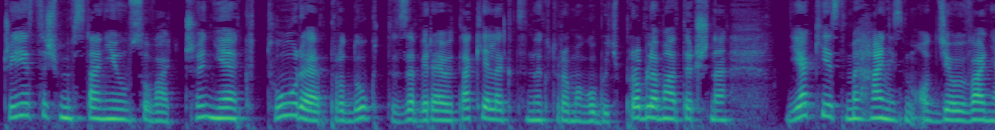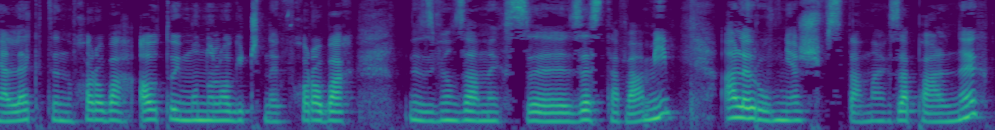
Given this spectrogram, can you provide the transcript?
Czy jesteśmy w stanie je usuwać, czy nie? Które produkty zawierają takie lektyny, które mogą być problematyczne? Jaki jest mechanizm oddziaływania lektyn w chorobach autoimmunologicznych, w chorobach związanych z zestawami, ale również w stanach zapalnych?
